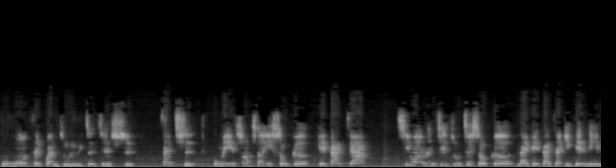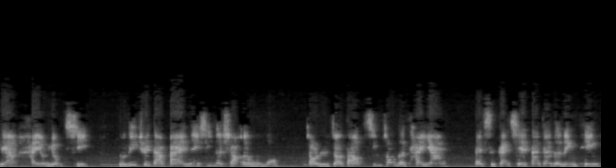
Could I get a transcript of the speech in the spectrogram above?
默默在关注于这件事，在此，我们也送上一首歌给大家。希望能借助这首歌来给大家一点力量，还有勇气，努力去打败内心的小恶魔，早日找到心中的太阳。再次感谢大家的聆听，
